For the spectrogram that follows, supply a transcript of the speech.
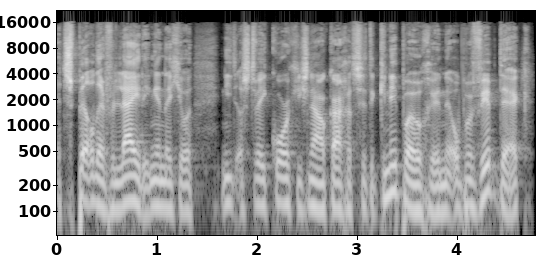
Het spel der verleiding. En dat je niet als twee korkjes naar elkaar gaat zitten knipogen in, op een VIP-deck.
